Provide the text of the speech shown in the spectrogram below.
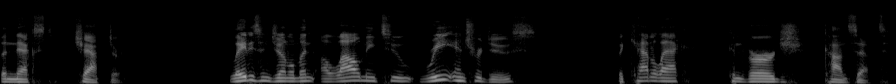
the next chapter. Ladies and gentlemen, allow me to reintroduce the Cadillac Converj concept.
